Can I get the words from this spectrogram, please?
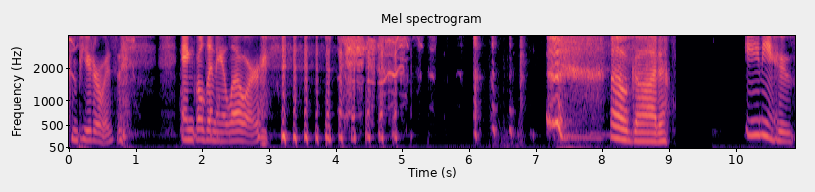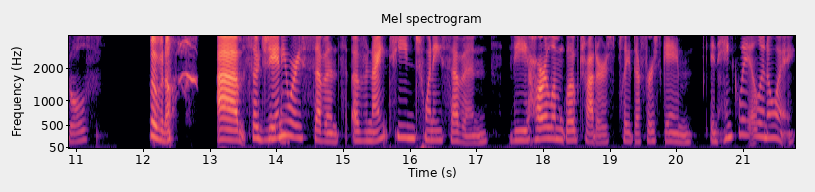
computer was angled any lower. Oh God. Any hoozles. Moving on. Um, so January 7th of 1927, the Harlem Globetrotters played their first game in Hinckley, Illinois.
